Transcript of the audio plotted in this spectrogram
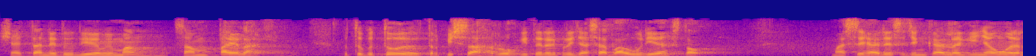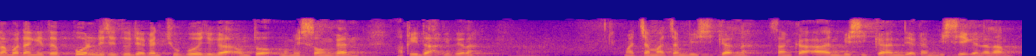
syaitan dia tu dia memang sampailah betul-betul terpisah roh kita daripada jasad baru dia stop masih ada sejengkal lagi nyawa dalam badan kita pun di situ dia akan cuba juga untuk memesongkan akidah kita lah. Macam-macam bisikan lah. Sangkaan, bisikan dia akan bisikkan dalam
